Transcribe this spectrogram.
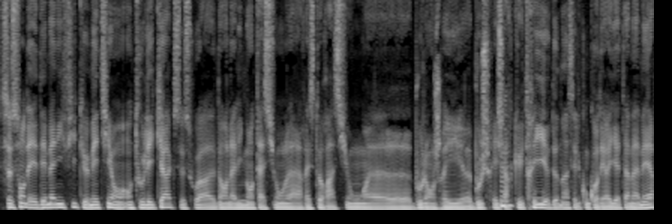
Ce sont des, des magnifiques métiers en, en tous les cas, que ce soit dans l'alimentation, la restauration, euh, boulangerie, euh, boucherie, charcuterie. Mmh. Demain, c'est le concours des rillettes à ma mère,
